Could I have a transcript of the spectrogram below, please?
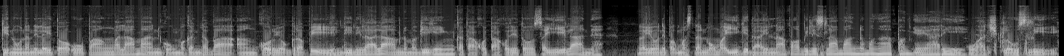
Kinunan nila ito upang malaman kung maganda ba ang choreography. Hindi nila alam na magiging katakot-takot ito sa iilan. Ngayon ipagmasdan mong maigi dahil napakabilis lamang ng mga pangyayari. Watch closely.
